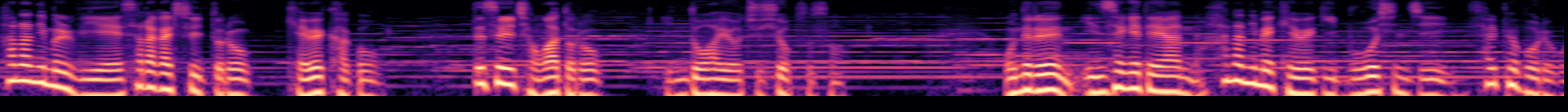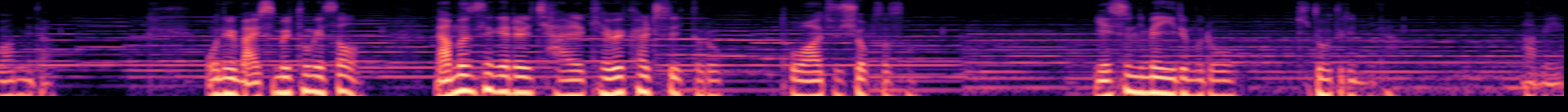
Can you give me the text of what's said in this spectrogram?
하나님을 위해 살아갈 수 있도록 계획하고 뜻을 정하도록 인도하여 주시옵소서. 오늘은 인생에 대한 하나님의 계획이 무엇인지 살펴보려고 합니다. 오늘 말씀을 통해서 남은 생애를 잘 계획할 수 있도록 도와주시옵소서. 예수님의 이름으로 기도드립니다. 아멘.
